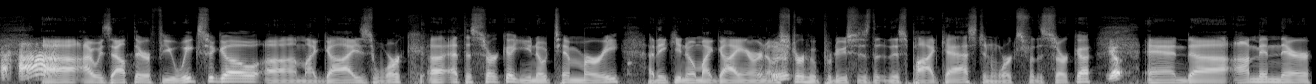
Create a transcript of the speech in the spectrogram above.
Uh, I was out there a few weeks ago. Uh, my guys work uh, at the Circa. You know Tim Murray. I think you know my guy Aaron mm-hmm. Oster, who produces the, this podcast and works for the Circa. Yep. And uh, I'm in their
